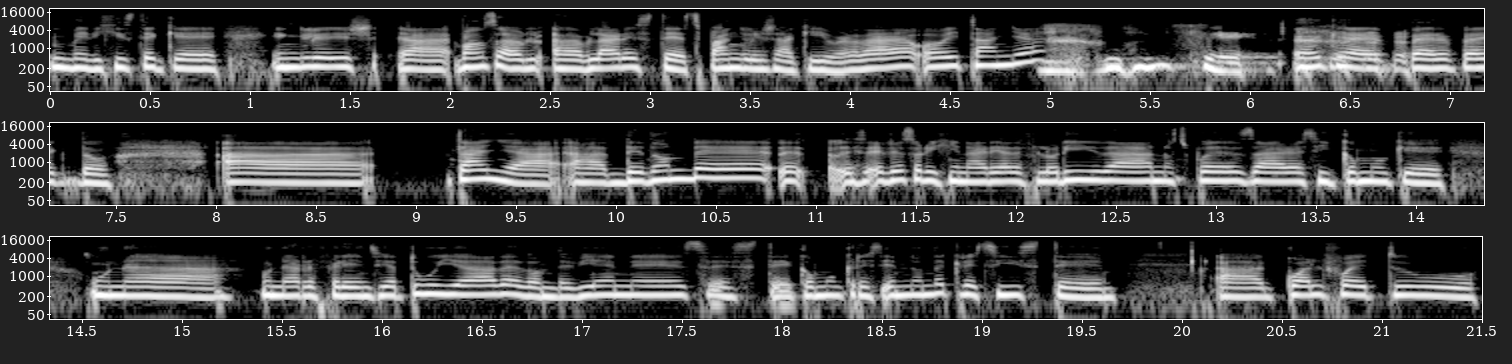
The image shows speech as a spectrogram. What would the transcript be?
me dijiste que English, vamos a, habl- a hablar este Spanglish aquí, ¿verdad? Hoy, Tanya. Sí. Ok, perfecto. Tanya, ah, ¿de dónde eh, eres originaria de Florida? ¿Nos puedes dar así como que una, una referencia tuya de dónde vienes, este, cómo creci- en dónde creciste? Ah, ¿Cuál fue tu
